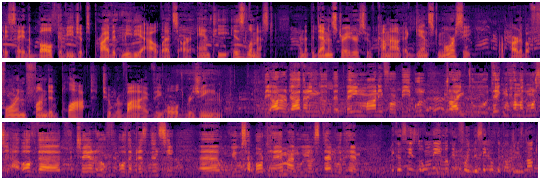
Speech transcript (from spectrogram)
They say the bulk of Egypt's private media outlets are anti Islamist, and that the demonstrators who've come out against Morsi are part of a foreign funded plot to revive the old regime. They are gathering, the, paying money for people, trying to take Mohamed Morsi off the, the chair of, of, the presidency. Uh, we will support him and we will stand with him because he's only looking for the sake of the country. He's not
